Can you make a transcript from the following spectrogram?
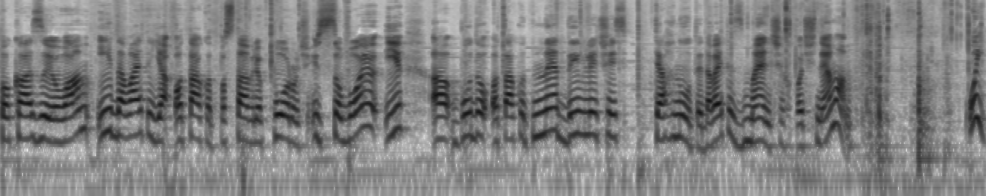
показую вам. І давайте я отак от поставлю поруч із собою і а, буду отак от, не дивлячись, тягнути. Давайте з менших почнемо. Ой!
